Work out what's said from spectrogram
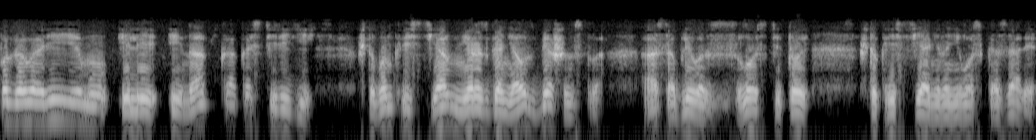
поговори ему или инак как остереги, чтобы он крестьян не разгонял с бешенства, а особливо с злости той, что крестьяне на него сказали,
